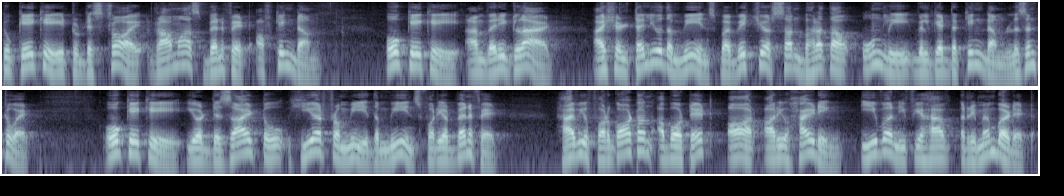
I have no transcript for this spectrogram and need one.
to Kaikeyi to destroy Rama's benefit of kingdom. O I am very glad. I shall tell you the means by which your son Bharata only will get the kingdom. Listen to it. O Kaikeyi, you desire to hear from me the means for your benefit. Have you forgotten about it, or are you hiding, even if you have remembered it?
